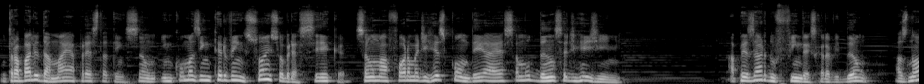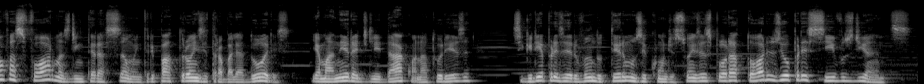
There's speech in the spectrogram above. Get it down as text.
O trabalho da Maia presta atenção em como as intervenções sobre a seca são uma forma de responder a essa mudança de regime. Apesar do fim da escravidão, as novas formas de interação entre patrões e trabalhadores e a maneira de lidar com a natureza seguiria preservando termos e condições exploratórios e opressivos de antes.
